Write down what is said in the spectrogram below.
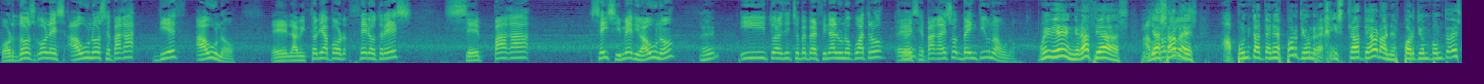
por dos goles a 1 se paga 10 a 1. Eh, la victoria por 0-3 se paga seis y medio a 1. ¿Eh? Y tú has dicho, Pepe, al final 1-4, eh, Sí. se paga eso 21 a 1. Muy bien, gracias. Y ya vosotros. sabes, apúntate en Sportium, regístrate ahora en Sportium.es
